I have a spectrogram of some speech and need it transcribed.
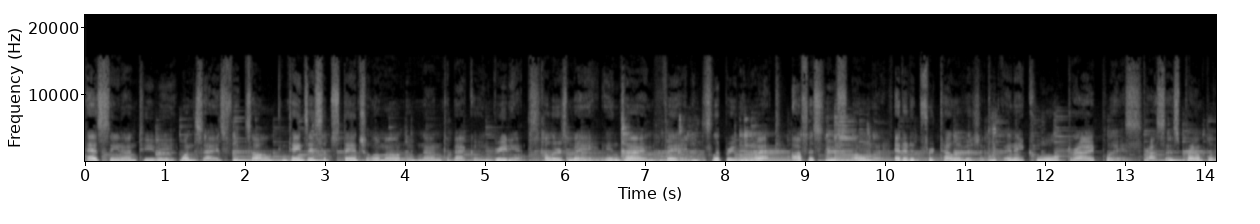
As seen on TV, one size fits all contains a substantial amount of non tobacco ingredients. Colors may, in time, fade. Slippery when wet. Office use only. Edited for television. Keep in a cool, dry place. Process promptly.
